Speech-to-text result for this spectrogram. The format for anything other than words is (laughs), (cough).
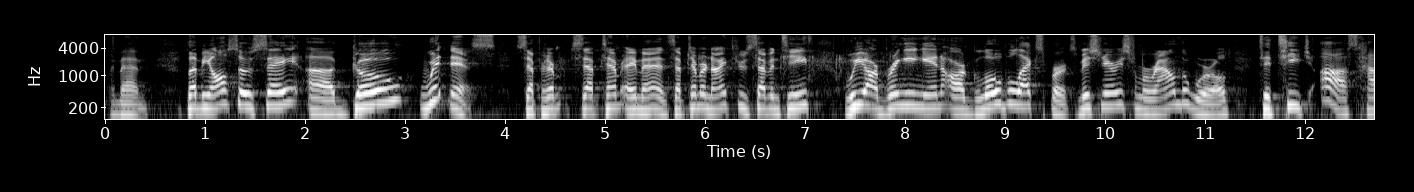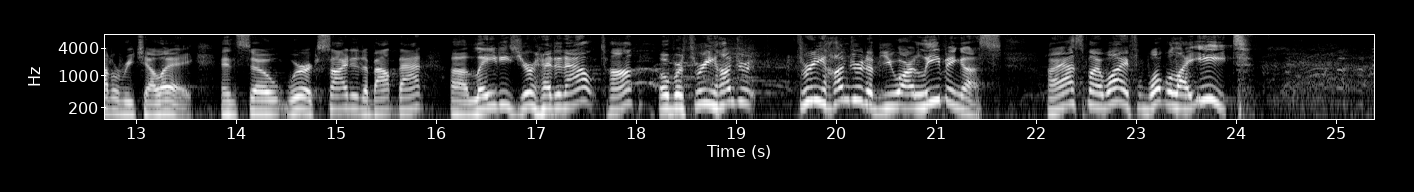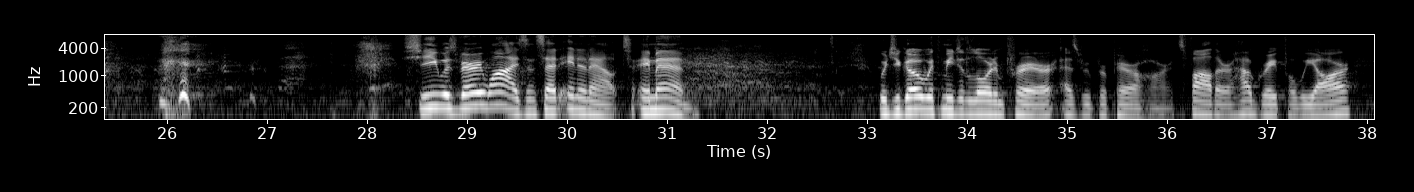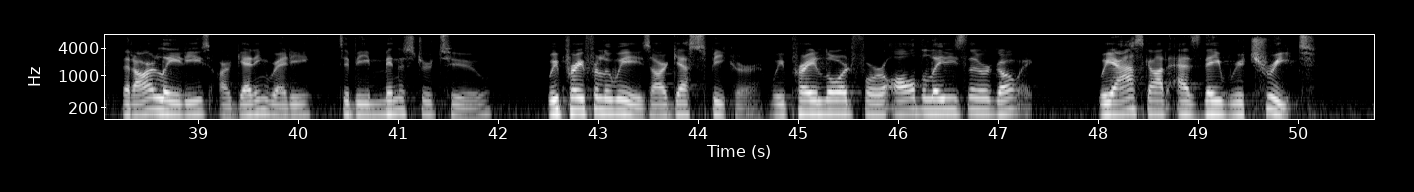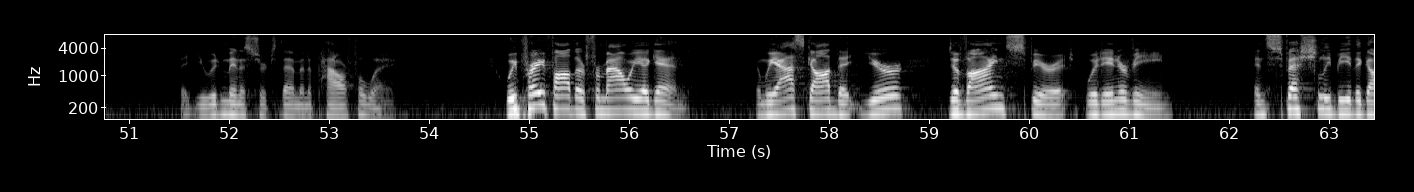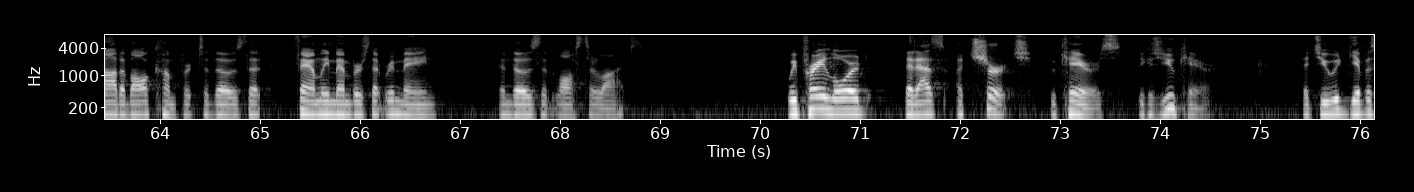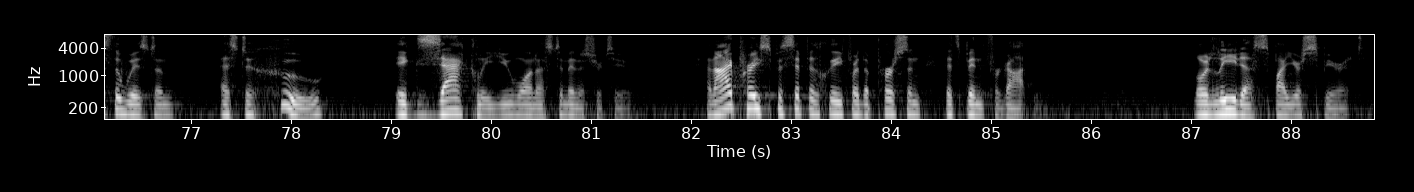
Amen. Let me also say, uh, go witness. September, September, amen. September 9th through 17th, we are bringing in our global experts, missionaries from around the world, to teach us how to reach LA. And so we're excited about that. Uh, ladies, you're headed out, huh? Over 300, 300 of you are leaving us. I asked my wife, what will I eat? (laughs) she was very wise and said, In-N-Out. Amen. Would you go with me to the Lord in prayer as we prepare our hearts? Father, how grateful we are that our ladies are getting ready to be ministered to. We pray for Louise, our guest speaker. We pray, Lord, for all the ladies that are going. We ask, God, as they retreat, that you would minister to them in a powerful way. We pray, Father, for Maui again. And we ask, God, that your divine spirit would intervene and especially be the God of all comfort to those that family members that remain and those that lost their lives. We pray, Lord, that as a church who cares, because you care, that you would give us the wisdom as to who exactly you want us to minister to. And I pray specifically for the person that's been forgotten. Lord, lead us by your Spirit.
